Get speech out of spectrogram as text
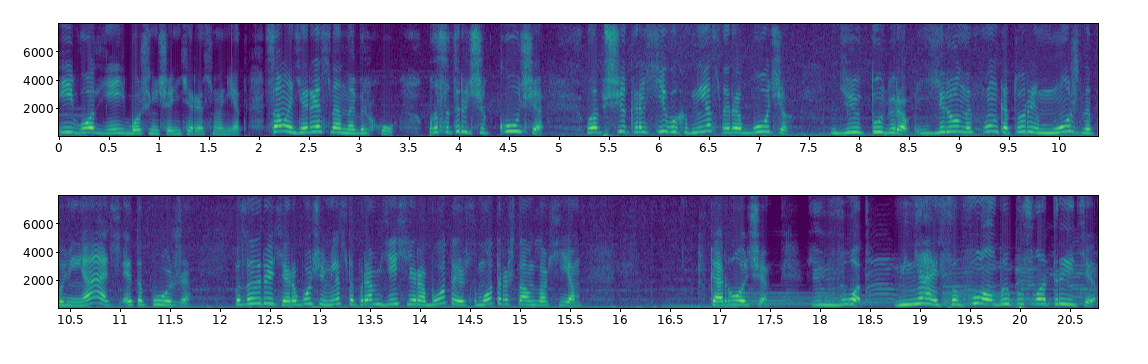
И вот здесь больше ничего интересного нет. Самое интересное наверху. Посмотрите, куча вообще красивых мест и рабочих ютуберов. Зеленый фон, который можно поменять, это позже. Посмотрите, рабочее место прям здесь и работаешь, смотришь там за всем. Короче, вот, меняется фон, вы посмотрите.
